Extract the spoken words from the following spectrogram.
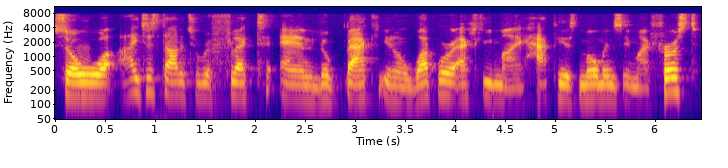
So uh-huh. I just started to reflect and look back. You know, what were actually my happiest moments in my first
